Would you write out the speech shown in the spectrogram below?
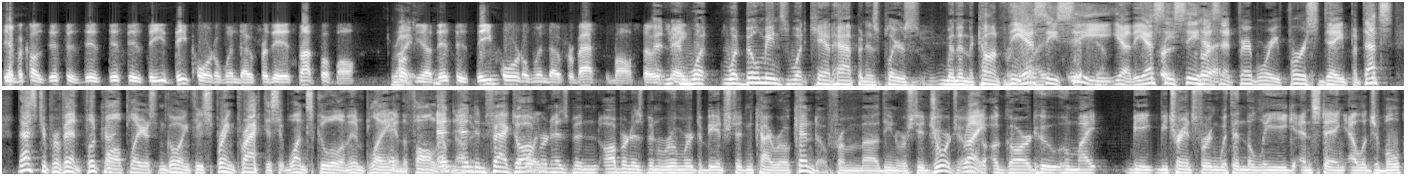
yeah, because this is this this is the the portal window for this, not football. Right. But, you know, this is the portal window for basketball. So it And, and what what Bill means what can't happen is players within the conference. The right? SEC, yeah, the SEC has that February 1st date, but that's that's to prevent football players from going through spring practice at one school and then playing in the fall And, and in fact, Auburn has been Auburn has been rumored to be interested in Kario Oquendo from uh, the University of Georgia, Right. a, a guard who who might be be transferring within the league and staying eligible.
